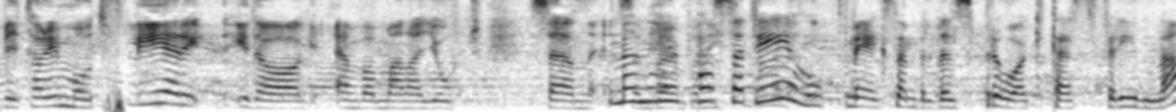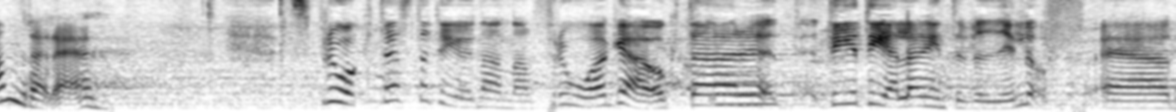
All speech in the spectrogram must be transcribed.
vi tar emot fler idag än vad man har gjort sen, sen Men hur början på passar det 90-talet. ihop med exempelvis språktest för invandrare? Språktestet är ju en annan fråga och där, det delar inte vi i LUF. Eh,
